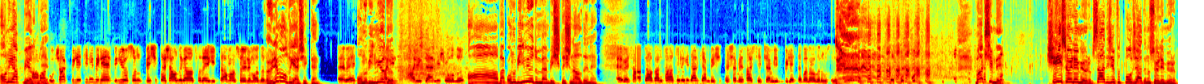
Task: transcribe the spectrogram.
Onu yapmayalım Ama diye. uçak biletini bile biliyorsun Beşiktaş aldı Galatasaray'a gitti. Aman söyleme adını. Öyle mi oldu gerçekten? Evet. Onu bilmiyordum. Halil, Halil Dervişoğlu. Aa bak onu bilmiyordum ben Beşiktaş'ın aldığını. Evet hatta ben tatile giderken Beşiktaş'a mesaj çekeceğim. Bir bilet de bana alır mısınız? Bak şimdi şeyi söylemiyorum. Sadece futbolcu adını söylemiyorum.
